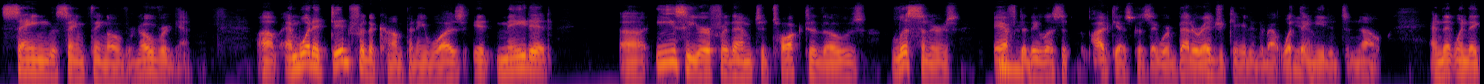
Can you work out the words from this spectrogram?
saying the same thing over and over again. Um, and what it did for the company was it made it uh, easier for them to talk to those listeners after Mhm. they listened to the podcast because they were better educated about what they needed to know. And then when they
